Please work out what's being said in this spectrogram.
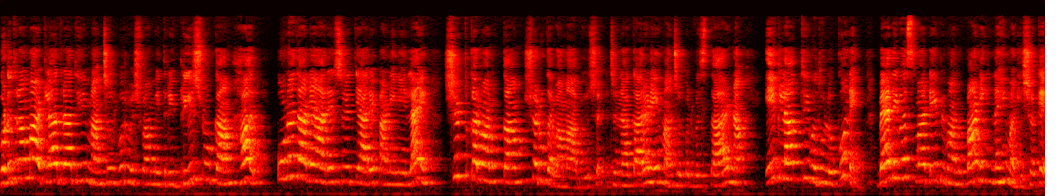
વડોદરામાં અટલાદરાથી માંજલપુર વિશ્વામિત્રી બ્રિજનું કામ હાલ પૂર્ણતાને આરે છે ત્યારે પાણીની લાઈન શિફ્ટ કરવાનું કામ શરૂ કરવામાં આવ્યું છે, જેના કારણે માંજલપુર વિસ્તારના એક લાખથી વધુ લોકોને બે દિવસ માટે પીવાનું પાણી નહીં મળી શકે.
